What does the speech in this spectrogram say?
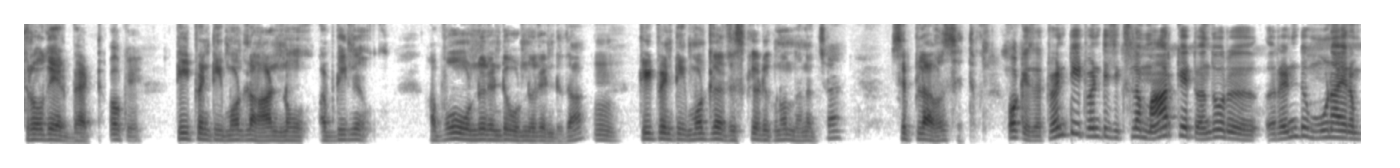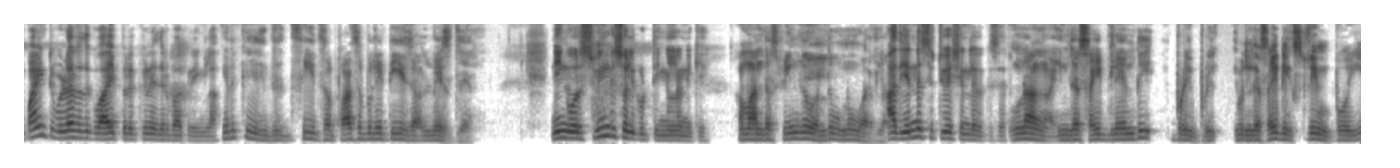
throw their bat okay. T twenty மோடில் ஆடணும் அப்படின்னு அப்போவும் ஒன்று ரெண்டு ஒன்று ரெண்டு தான். டி ட்வெண்ட்டி மோடில் ரிஸ்க் எடுக்கணும்னு நினச்சா சிப்லாவை சேர்த்துக்கணும் ஓகே சார் டுவெண்ட்டி டுவெண்ட்டி சிக்ஸில் மார்க்கெட் வந்து ஒரு ரெண்டு மூணாயிரம் பாயிண்ட் விழறதுக்கு வாய்ப்பு இருக்குன்னு எதிர்பார்க்குறீங்களா? இருக்குது இது see it's possibility is always there நீங்கள் ஒரு ஸ்விங் சொல்லி கொடுத்தீங்களா இன்னைக்கு ஆமாம் அந்த ஸ்விங்கு வந்து இன்னும் வரல. அது என்ன சுச்சுவேஷனில் இருக்குது சார் இன்னும் இந்த சைட்லேருந்து இப்படி இப்படி இந்த சைடு எக்ஸ்ட்ரீம் போய்.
